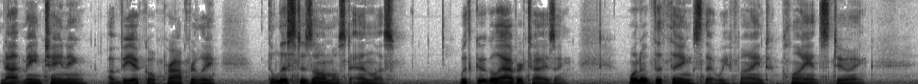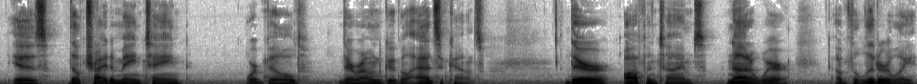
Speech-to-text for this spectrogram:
not maintaining a vehicle properly. The list is almost endless. With Google advertising, one of the things that we find clients doing is they'll try to maintain or build their own Google Ads accounts. They're oftentimes not aware of the literally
